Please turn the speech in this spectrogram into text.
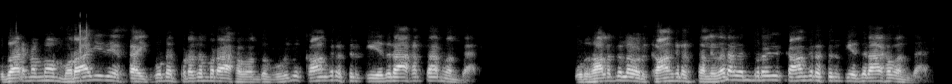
உதாரணமா மொராஜி தேசாய் கூட பிரதமராக வந்த பொழுது காங்கிரசிற்கு எதிராகத்தான் வந்தார். ஒரு காலத்துல அவர் காங்கிரஸ் தலைவர் அதன் பிறகு காங்கிரசிற்கு எதிராக வந்தார்.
